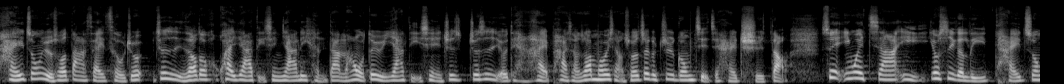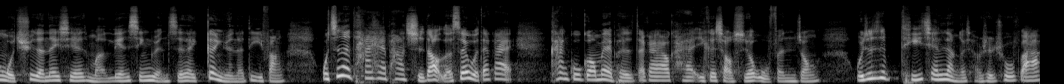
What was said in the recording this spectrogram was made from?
台中有时候大塞车，我就就是你知道都快压底线，压力很大。然后我对于压底线，也就是就是有点害怕，想说他们会想说这个志工姐姐还迟到。所以因为嘉义又是一个离台中我去的那些什么连心园之类更远的地方，我真的太害怕迟到了。所以我大概看 Google Map 大概要开一个小时有五分钟，我就是提前两个小时出发，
